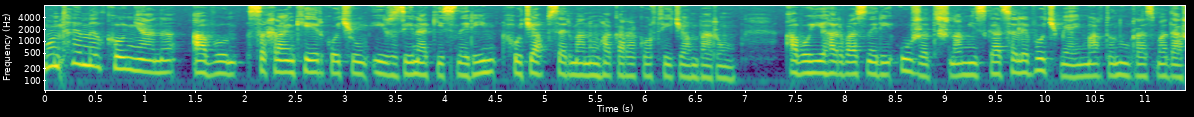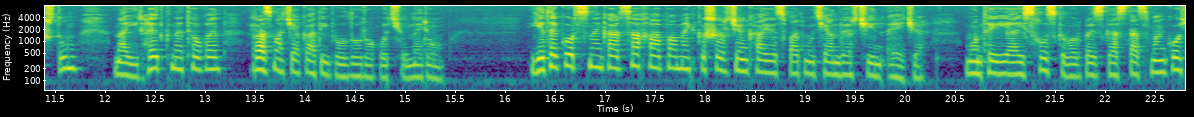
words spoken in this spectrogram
Մոնթե Մելքոնյանը ավուն սխրանքի էր կոչում իր զինակիցներին խոճապ սերմանում հակառակորդի ճամբարում Աբոյի հարվածների ուժը ճշնամին զգացել է ոչ միայն Մարտունու ռազմադաշտում, նա իր հետքն է թողել ռազմաճակատի բոլոր ուղություններում։ Եթե կորցնենք Արցախը, ապա մենք կշրջենք հայոց պատմության վերջին էջը։ Մոնթեի այս խոսքը որպես գաստացման կոչ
